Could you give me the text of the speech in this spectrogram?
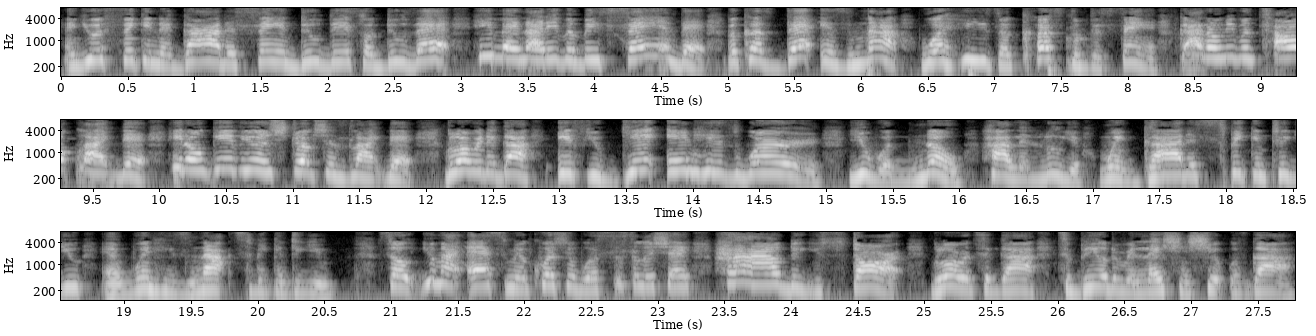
and you're thinking that God is saying do this or do that, he may not even be saying that because that is not what he's accustomed to saying. God don't even talk like that. He don't give you instructions like that. Glory to God. If you get in his word, you would know, hallelujah, when God is speaking to you and when he's not speaking to you. So you might ask me a question, well, Sister Lachey, how do you start, glory to God, to build a relationship with God?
